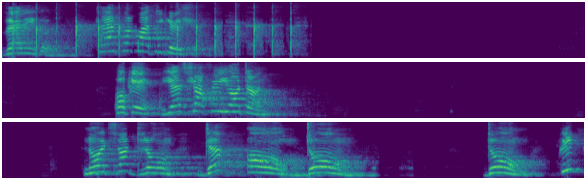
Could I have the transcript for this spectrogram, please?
Very good. Clap for. Okay. Yes, Shafi, your turn. No, it's not drone. Dome. Dome. Dome. Quick,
